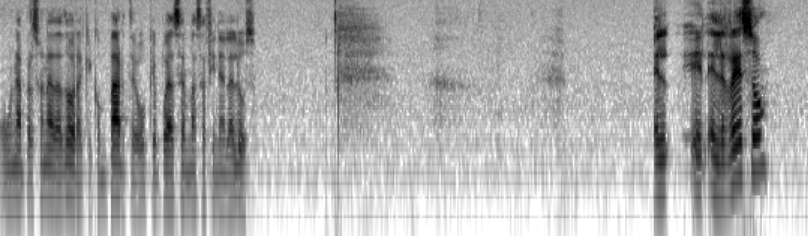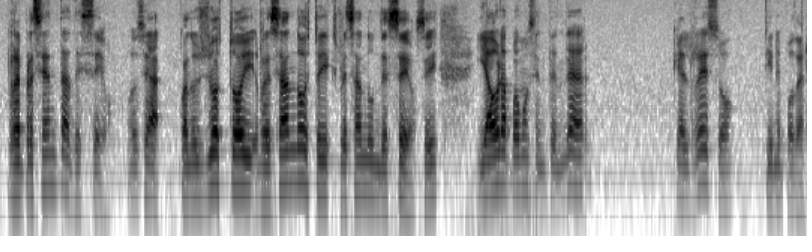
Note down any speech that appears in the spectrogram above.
una persona dadora, que comparte o que pueda ser más afín a la luz. El, el, rezo representa deseo, o sea, cuando yo estoy rezando estoy expresando un deseo, ¿sí? Y ahora podemos entender que el rezo tiene poder,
